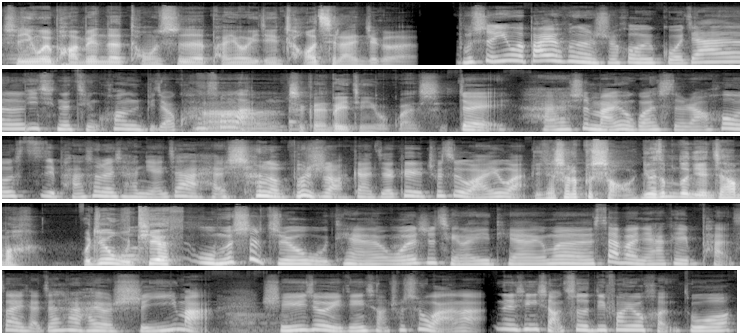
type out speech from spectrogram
是因为旁边的同事朋友已经吵起来，你这个不是因为八月份的时候国家疫情的情况比较宽松了，是跟背景有关系。对，还是蛮有关系的。然后自己盘算了一下，年假还剩了不少，感觉可以出去玩一玩。年假剩了不少，你有这么多年假吗？我只有五天，我们是只有五天，我也只请了一天。那么下半年还可以盘算一下，加上还有十一嘛，十一就已经想出去玩了。内心想去的地方有很多，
